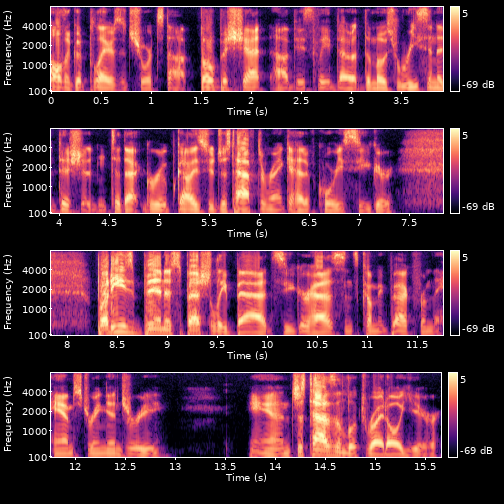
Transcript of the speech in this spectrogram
all the good players at shortstop. Bo Bichette, obviously the the most recent addition to that group, guys who just have to rank ahead of Corey Seager. But he's been especially bad. Seager has since coming back from the hamstring injury, and just hasn't looked right all year.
